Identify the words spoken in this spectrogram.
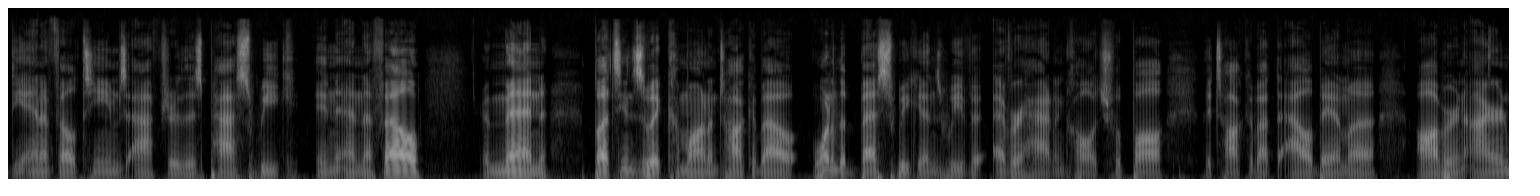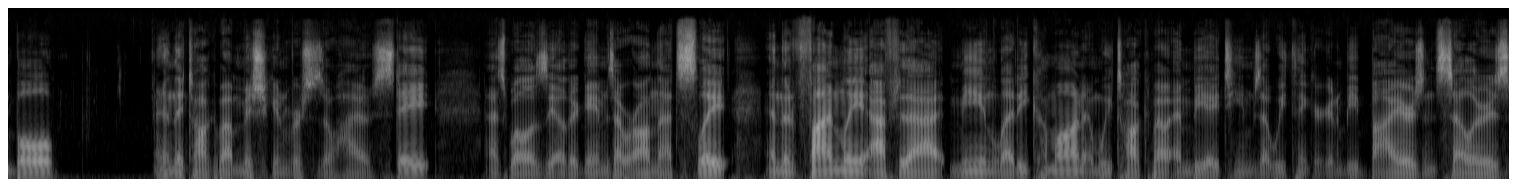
the NFL teams after this past week in NFL. And then Buttsie and Zwick come on and talk about one of the best weekends we've ever had in college football. They talk about the Alabama Auburn Iron Bowl, and they talk about Michigan versus Ohio State as well as the other games that were on that slate. And then finally, after that, me and Letty come on and we talk about NBA teams that we think are going to be buyers and sellers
